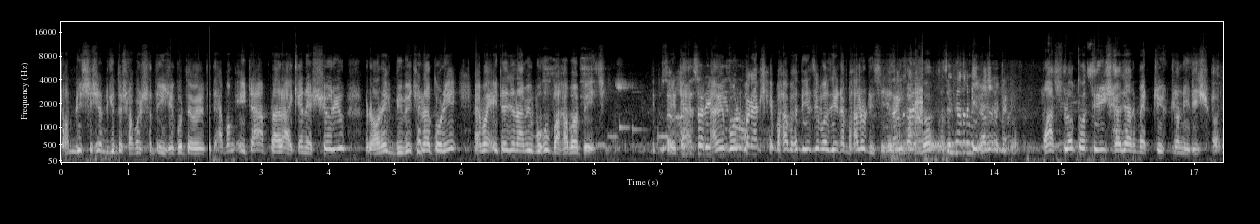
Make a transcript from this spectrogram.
সব ডিসিশন কিন্তু সবার সাথে ইসে করতে হবে এবং এটা আপনার আই ক্যান অ্যাসিওর ইউ অনেক বিবেচনা করে এবং এটা যেন আমি বহু বাহাবা পেয়েছি। এটা আমি বলব না কে বাবা দিয়েছে বলছি এটা ভালো ডিসিশন পাঁচ লক্ষ তিরিশ হাজার মেট্রিক টন ইলিশ হয়।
